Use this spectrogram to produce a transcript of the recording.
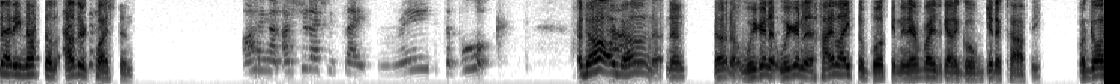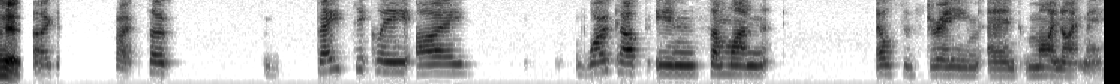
setting up the I other should, questions. Oh, hang on. I should actually say read the book. No, um, no, no, no. No, no, we're gonna we're gonna highlight the book, and then everybody's got to go get a copy. But go ahead. Okay. Right. So basically, I woke up in someone else's dream and my nightmare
